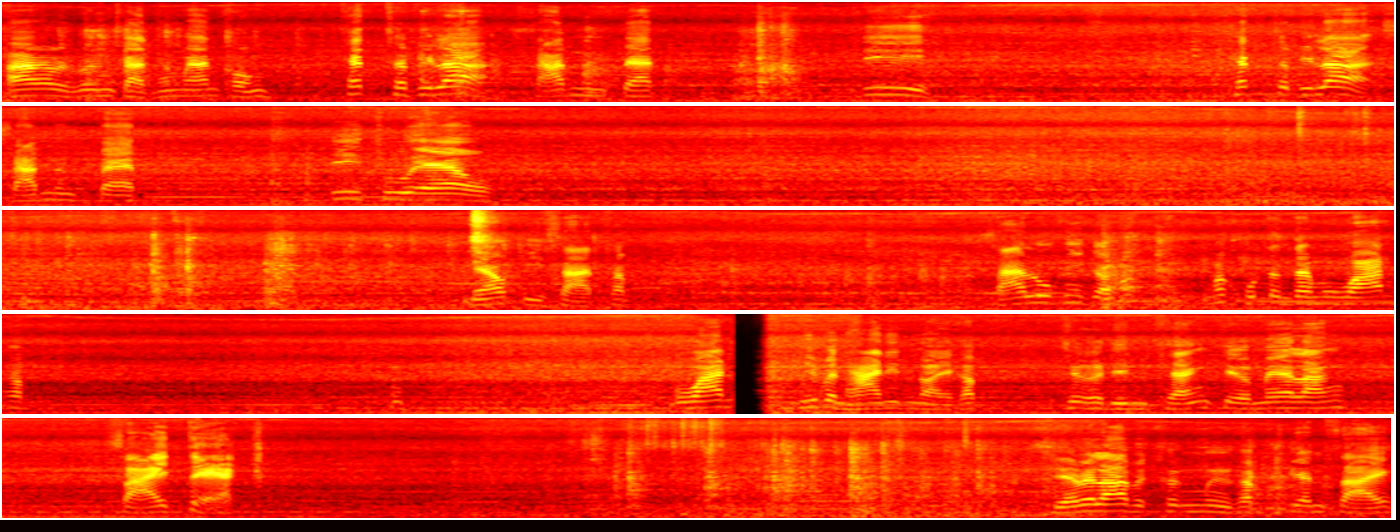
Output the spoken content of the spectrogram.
พาไปเบิ้งการทำงานของแคทเชปิล่า318ดี แคทปิล่า318 D2L แนวปีศาจครับ สาลูกนี่กับมาขุดตั้งแต่เมื่อวานครับเมื่อวานมีปัญหานิดหน่อยครับ เจอดินแข็งเจอแม่ลัง สายแตก เสียเวลาไปครึ่งมือครับเปลี่ยนสาย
